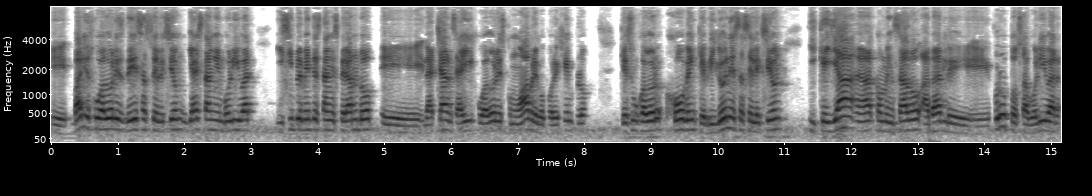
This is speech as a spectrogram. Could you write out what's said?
eh, varios jugadores de esa selección ya están en Bolívar y simplemente están esperando eh, la chance. Hay jugadores como Ábrego, por ejemplo, que es un jugador joven que brilló en esa selección y que ya ha comenzado a darle eh, frutos a Bolívar,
